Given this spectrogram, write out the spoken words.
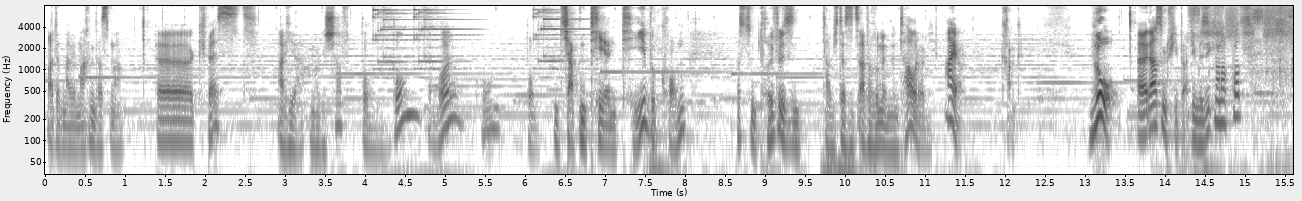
Wartet mal, wir machen das mal. Äh, Quest. Ah, hier, haben wir geschafft. Bum, bum, jawohl, bum, bum. Und ich habe ein TNT bekommen. Was zum Teufel ist denn... Habe ich das jetzt einfach im Inventar, oder wie? Ah ja, krank. So, äh, da ist ein Creeper. Die Musik mal noch kurz.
